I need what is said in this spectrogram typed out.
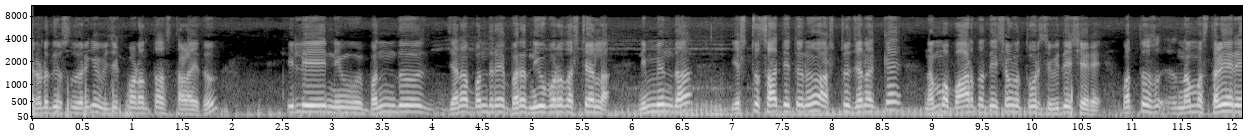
ಎರಡು ದಿವಸದವರೆಗೆ ವಿಸಿಟ್ ಮಾಡುವಂಥ ಸ್ಥಳ ಇದು. ಇಲ್ಲಿ ನೀವು ಬಂದು ಜನ ಬಂದರೆ ಬರೋದು ನೀವು ಬರೋದಷ್ಟೇ ಅಲ್ಲ, ನಿಮ್ಮಿಂದ ಎಷ್ಟು ಸಾಧ್ಯತೆಯೋ ಅಷ್ಟು ಜನಕ್ಕೆ ನಮ್ಮ ಭಾರತ ದೇಶವನ್ನು ತೋರಿಸಿ, ವಿದೇಶಿಯರೇ. ಮತ್ತು ನಮ್ಮ ಸ್ಥಳೀಯರೇ,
